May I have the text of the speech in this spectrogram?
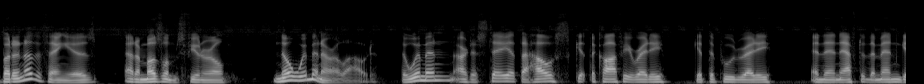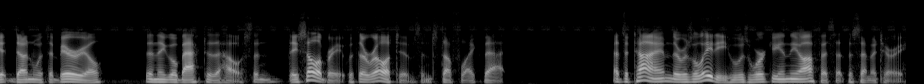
But another thing is, at a Muslim's funeral, no women are allowed. The women are to stay at the house, get the coffee ready, get the food ready, and then after the men get done with the burial, then they go back to the house and they celebrate with their relatives and stuff like that. At the time, there was a lady who was working in the office at the cemetery.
